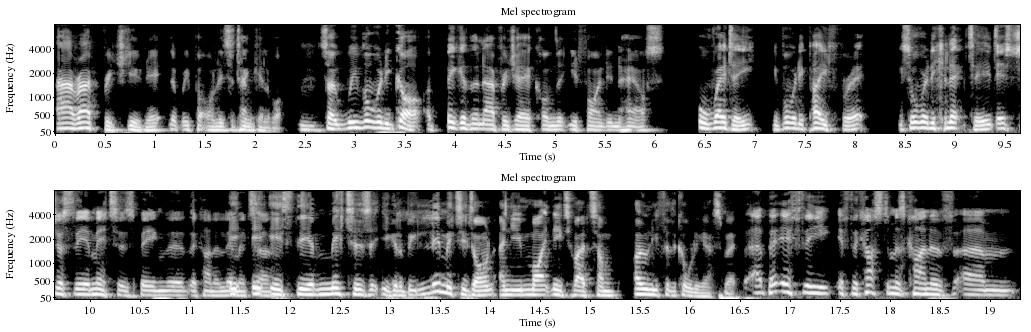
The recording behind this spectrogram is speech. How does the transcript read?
Our average unit that we put on is a 10 kilowatt. Mm. So we've already got a bigger than average aircon that you'd find in the house already. You've already paid for it. It's already connected. It's just the emitters being the, the kind of It- it is the emitters that you're going to be limited on, and you might need to add some only for the cooling aspect. Uh, but if the if the customer's kind of um,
